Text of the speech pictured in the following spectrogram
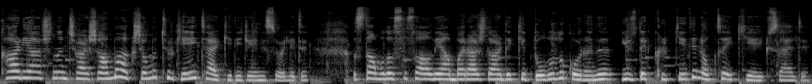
kar yağışının çarşamba akşamı Türkiye'yi terk edeceğini söyledi. İstanbul'da su sağlayan barajlardaki doluluk oranı %47.2'ye yükseldi.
